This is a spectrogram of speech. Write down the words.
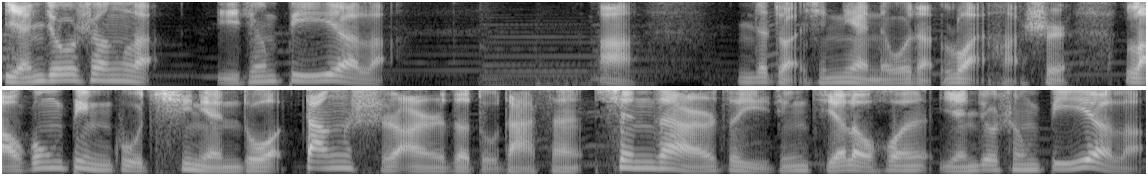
研究生了，已经毕业了，啊，你的短信念的我有点乱哈，是老公病故七年多，当时儿子读大三，现在儿子已经结了婚，研究生毕业了，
